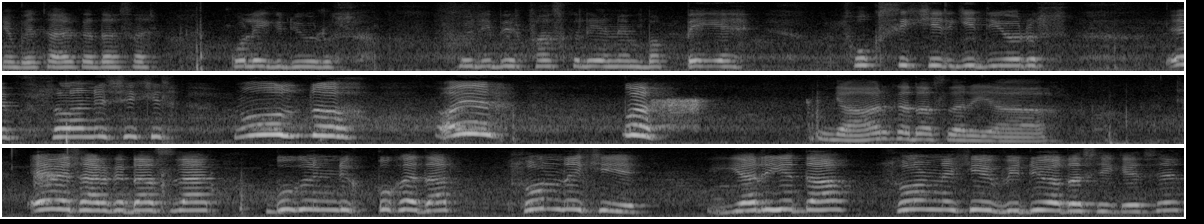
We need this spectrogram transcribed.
Evet arkadaşlar gole gidiyoruz. Şöyle bir Pascal'e Mbappe'ye çok sikir gidiyoruz. Efsane şekil. Ne oldu? Hayır. Bu. Ya arkadaşlar ya. Evet arkadaşlar. Bugünlük bu kadar. Sonraki yarıyı da sonraki videoda çekeceğiz.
